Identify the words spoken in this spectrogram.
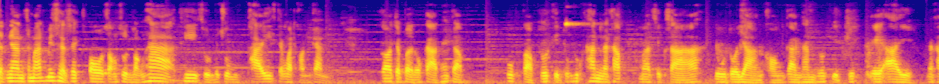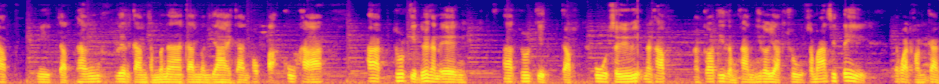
จัดงาน Smart Business Expo 2025 ที่ศูนย์ประชุมไทยจังหวัดขอนแก่นก็จะเปิดโอกาสให้กับ ผู้ประกอบธุรกิจทุกๆท่านนะครับ มาศึกษาดูตัวอย่างของการทำธุรกิจยุค AI นะครับ มีจัดทั้งเรื่องการสัมมนาการบรรยายการพบปะคู่ค้า ภาคธุรกิจด้วยกันเอง ภาคธุรกิจกับผู้ซื้อนะครับ แล้วก็ที่สำคัญที่เราอยากชู Smart City จังหวัดขอนแก่น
